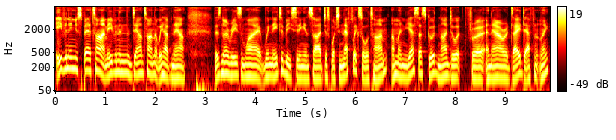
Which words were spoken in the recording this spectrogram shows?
Even in your spare time, even in the downtime that we have now, there's no reason why we need to be sitting inside just watching Netflix all the time. I mean, yes, that's good, and I do it for an hour a day, definitely.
